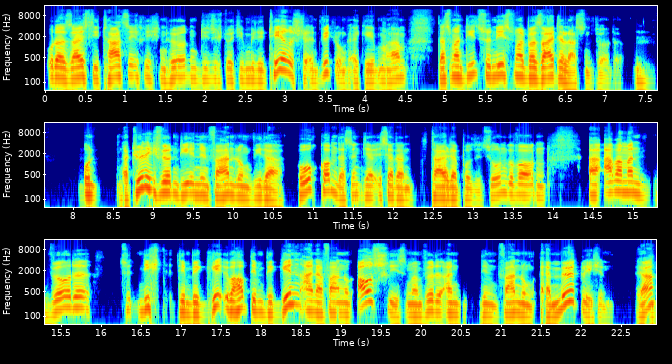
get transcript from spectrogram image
oder sei es die tatsächlichen Hürden, die sich durch die militärische Entwicklung ergeben haben, dass man die zunächst mal beiseite lassen würde. Mhm. Und natürlich würden die in den Verhandlungen wieder hochkommen, das sind ja, ist ja dann Teil der Position geworden, äh, aber man würde nicht den Beginn, überhaupt den Beginn einer Verhandlung ausschließen, man würde ein, den Verhandlungen ermöglichen, ja,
